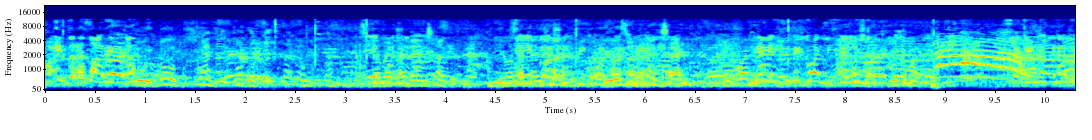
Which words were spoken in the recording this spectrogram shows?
और इतना सारे तू तू तू तू Give it attention. Give us attention. Give us attention. Pick one. नहीं pick one pick one second वाला तो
